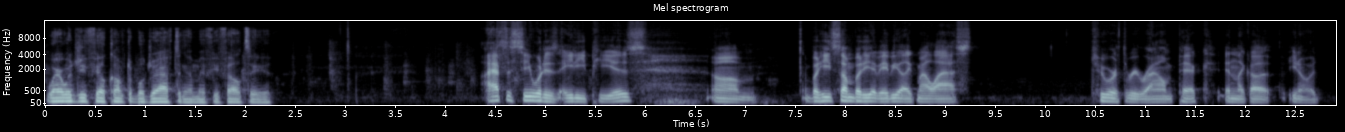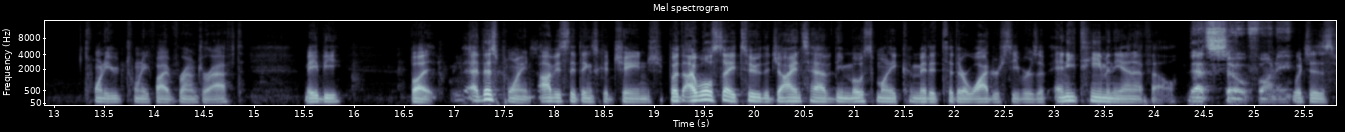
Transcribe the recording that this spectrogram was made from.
Where would you feel comfortable drafting him if he fell to you? I have to see what his ADP is. Um, but he's somebody maybe like my last two or three round pick in like a you know a 20 25 round draft maybe. But at this point, obviously things could change. But I will say too, the Giants have the most money committed to their wide receivers of any team in the NFL. That's so funny. Which is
